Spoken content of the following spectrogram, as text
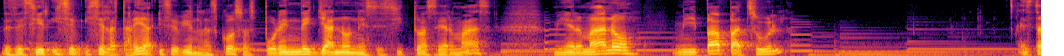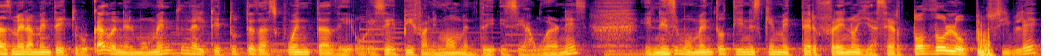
de decir, hice, hice la tarea, hice bien las cosas, por ende ya no necesito hacer más. Mi hermano, mi papa azul, estás meramente equivocado. En el momento en el que tú te das cuenta de ese epiphany moment, de ese awareness, en ese momento tienes que meter freno y hacer todo lo posible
